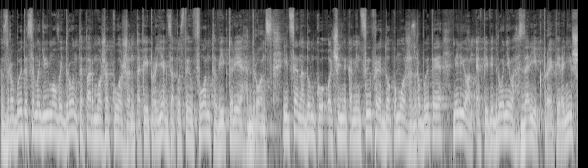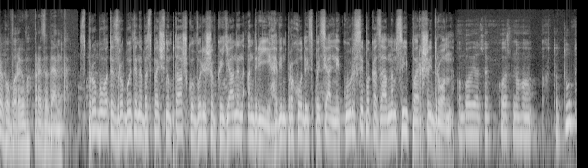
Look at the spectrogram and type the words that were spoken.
Зробити семидюймовий дрон тепер може кожен. Такий проєкт запустив фонд Victory Drones. І це, на думку очільника Мінцифри, допоможе зробити мільйон FPV-дронів за рік, про який раніше говорив президент. Спробувати зробити небезпечну пташку вирішив киянин Андрій. Він проходить спеціальний курс і показав нам свій перший дрон. Обов'язок кожного, хто тут,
